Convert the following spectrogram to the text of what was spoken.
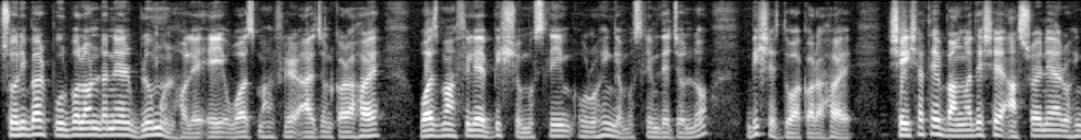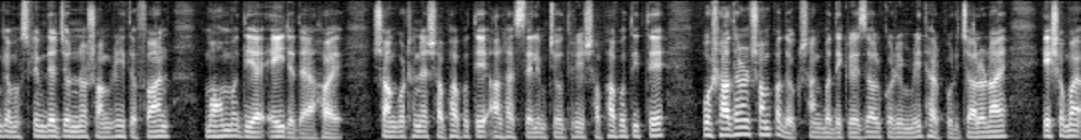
শনিবার পূর্ব লন্ডনের ব্লুমুন হলে এই ওয়াজ মাহফিলের আয়োজন করা হয়। ওয়াজ মাহফিলে বিশ্ব মুসলিম ও রোহিঙ্গা মুসলিমদের জন্য বিশেষ দোয়া করা হয়। সেই সাথে বাংলাদেশে আশ্রয় নেয়া রোহিঙ্গা মুসলিমদের জন্য সংগৃহীত ফান্ড মোহাম্মদিয়া এইডে দেওয়া হয়। সংগঠনের সভাপতি আলহাজ সেলিম চৌধুরীর সভাপতিত্বে ও সাধারণ সম্পাদক সাংবাদিক রেজাউল করিম মৃধার পরিচালনায় এ সময়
